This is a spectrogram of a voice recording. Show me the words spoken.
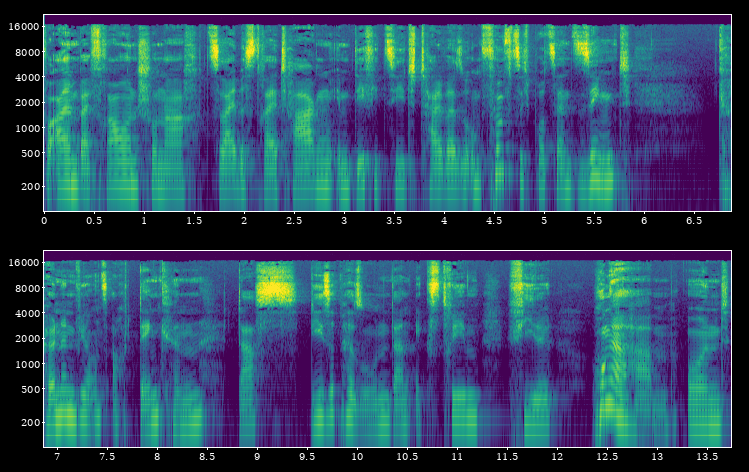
vor allem bei Frauen schon nach zwei bis drei Tagen im Defizit teilweise um 50 Prozent sinkt, können wir uns auch denken, dass diese Personen dann extrem viel Hunger haben. Und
